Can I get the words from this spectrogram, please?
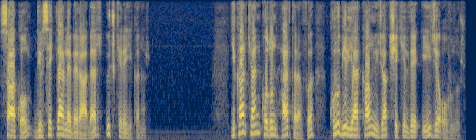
Sağ kol dirseklerle beraber üç kere yıkanır. Yıkarken kolun her tarafı kuru bir yer kalmayacak şekilde iyice ovulur.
